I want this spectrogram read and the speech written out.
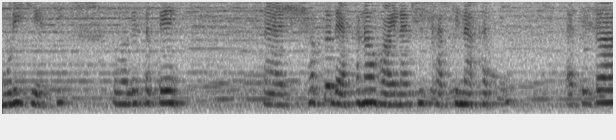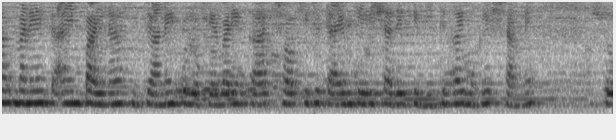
মুড়ি খেয়েছি। তোমাদের সাথে সেসব তো দেখানো হয় না, কি খাচ্ছি, না খাচ্ছি। এতটা মানে টাইম পাই না, জানেই তো লোকের বাড়ির কাজ, সব কিছু টাইম টেবিল তাদেরকে দিতে হয় মুখের সামনে। তো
